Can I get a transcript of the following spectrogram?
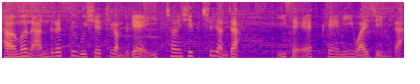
다음은 안드레스 무시에티 감독의 2017년작 2세 페니 YG입니다.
